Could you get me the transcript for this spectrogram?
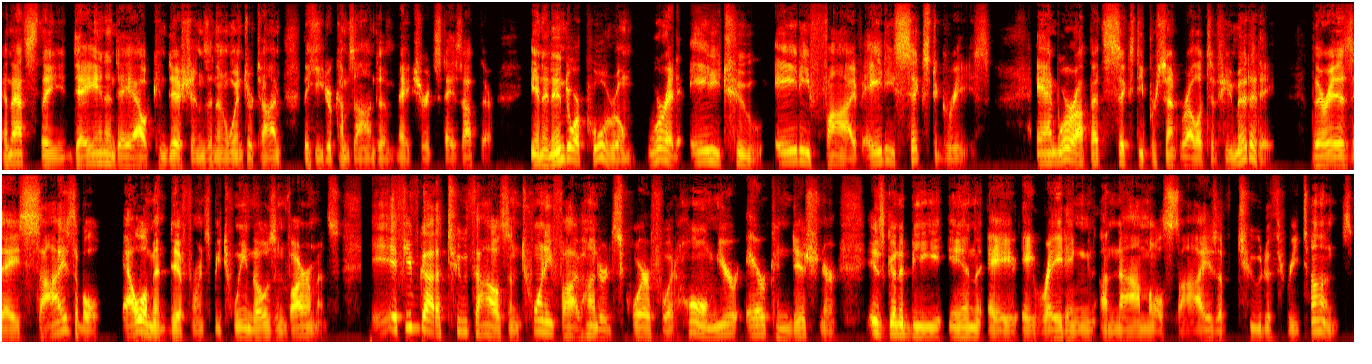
And that's the day in and day out conditions. And in wintertime, the heater comes on to make sure it stays up there. In an indoor pool room, we're at 82, 85, 86 degrees, and we're up at 60% relative humidity. There is a sizable element difference between those environments. If you've got a 2,000, 2,500 square foot home, your air conditioner is going to be in a, a rating, a nominal size of two to three tons.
